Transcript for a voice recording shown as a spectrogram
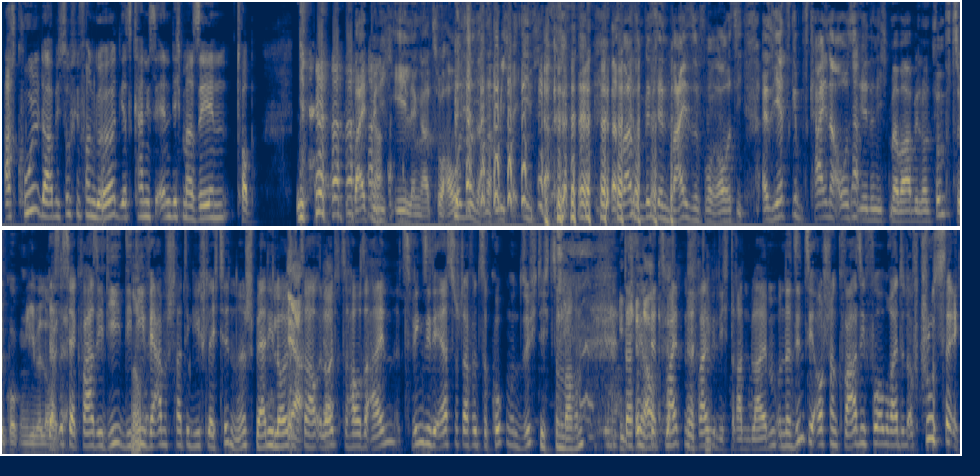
ach cool, da habe ich so viel von gehört, jetzt kann ich es endlich mal sehen, top. Bald bin ich eh länger zu Hause, dann habe ich ja eh nicht. Das war so ein bisschen weise Voraussicht. Also jetzt gibt's keine Ausrede, nicht mehr Babylon 5 zu gucken, liebe Leute. Das ist ja quasi die, die, die Werbestrategie schlechthin, ne? Sperr die Leute, Ja, zu, ja. Leute zu Hause ein, zwingen sie die erste Staffel zu gucken und süchtig zu machen, dass sie Genau. auf der zweiten freiwillig dranbleiben und dann sind sie auch schon quasi vorbereitet auf Crusade,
